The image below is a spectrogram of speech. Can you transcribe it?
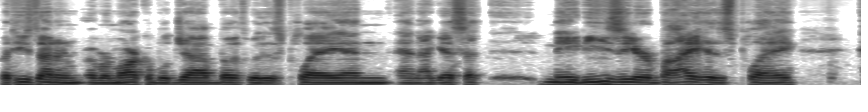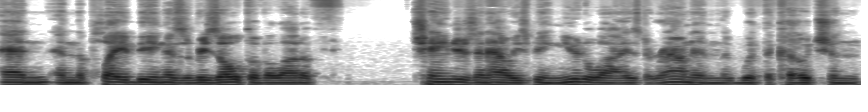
but he's done a, a, remarkable job both with his play and and I guess made easier by his play and and the play being as a result of a lot of changes in how he's being utilized around him with the coach and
